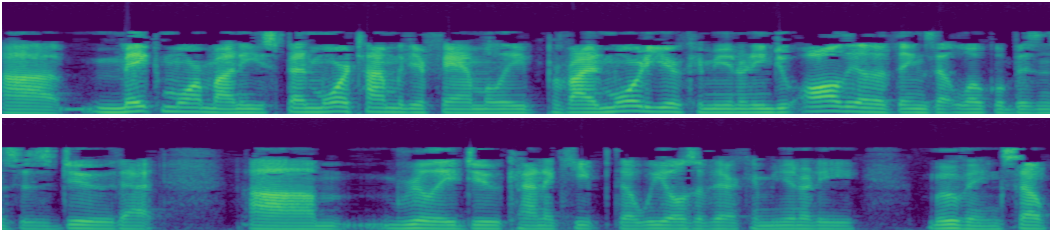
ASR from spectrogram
uh, make more money, spend more time with your family, provide more to your community, and do all the other things that local businesses do that um, really do kind of keep the wheels of their community moving. So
